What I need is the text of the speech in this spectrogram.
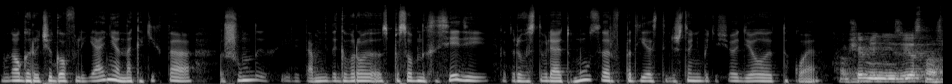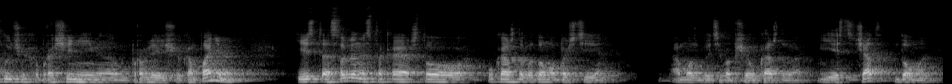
много рычагов влияния на каких-то шумных или там недоговороспособных соседей, которые выставляют мусор в подъезд или что-нибудь еще делают такое. Вообще мне неизвестно о случаях обращения именно в управляющую компанию. Есть особенность такая, что у каждого дома почти, а может быть и вообще у каждого, есть чат дома,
